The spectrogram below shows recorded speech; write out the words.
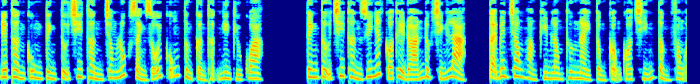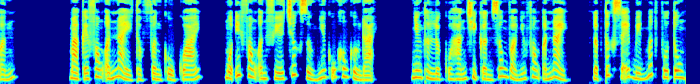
Điệp thần cùng tình tự chi thần trong lúc rảnh rỗi cũng từng cẩn thận nghiên cứu qua. Tình tự chi thần duy nhất có thể đoán được chính là tại bên trong Hoàng Kim Long Thương này tổng cộng có 9 tầng phong ấn. Mà cái phong ấn này thập phần cổ quái, một ít phong ấn phía trước dường như cũng không cường đại. Nhưng thần lực của hắn chỉ cần xông vào những phong ấn này, lập tức sẽ biến mất vô tung.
